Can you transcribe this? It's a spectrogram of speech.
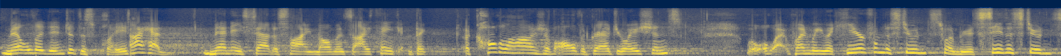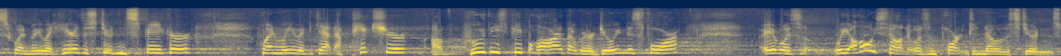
melded into this place. I had many satisfying moments. I think the a collage of all the graduations. When we would hear from the students, when we would see the students, when we would hear the student speaker, when we would get a picture of who these people are that we were doing this for, it was, we always felt it was important to know the students.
